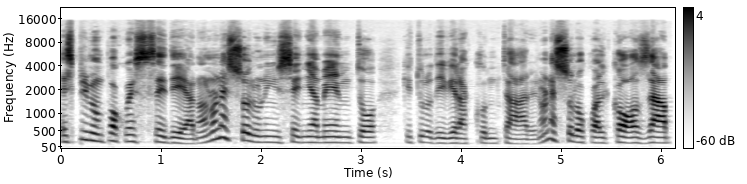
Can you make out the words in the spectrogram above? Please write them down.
esprime un po' questa idea, no? non è solo un insegnamento che tu lo devi raccontare, non è solo qualcosa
